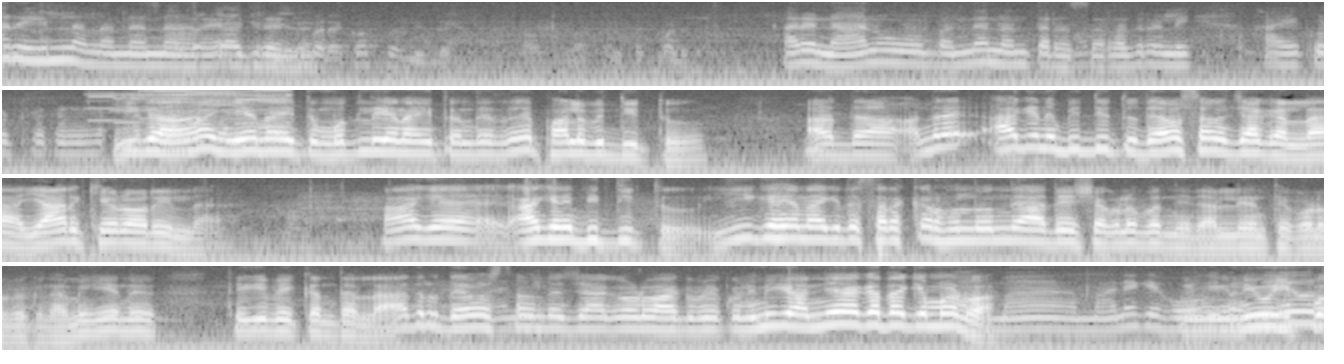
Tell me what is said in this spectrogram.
ಅರೆ ಇಲ್ಲಲ್ಲ ನನ್ನ ಇದರಲ್ಲಿ. ಅರೆ ನಾನು ಬಂದ ನಂತರ ಸರ್ ಅದರಲ್ಲಿ ಹೈಕೋರ್ಟ್ ಪ್ರಕಾರ ಈಗ ಏನಾಯಿತು? ಮೊದಲು ಏನಾಯಿತು ಅಂತಂದರೆ ಪಾಲು ಬಿದ್ದಿತ್ತು. ಅರ್ಧ, ಅಂದರೆ ಹಾಗೇನೆ ಬಿದ್ದಿತ್ತು, ದೇವಸ್ಥಾನ ಜಾಗ ಅಲ್ಲ, ಯಾರು ಕೇಳೋರಿಲ್ಲ ಹಾಗೆ, ಹಾಗೇನೆ ಬಿದ್ದಿತ್ತು. ಈಗ ಏನಾಗಿದೆ, ಸರ್ಕಾರ ಒಂದೊಂದೇ ಆದೇಶಗಳು ಬಂದಿದೆ, ಅಲ್ಲಿ ಅಂತ ತಗೊಳ್ಬೇಕು ನಮಗೇನು ತೆಗಿಬೇಕಂತಲ್ಲ ಆದರೂ ದೇವಸ್ಥಾನದ ಜಾಗಗಳು ಆಗಬೇಕು. ನಿಮಗೆ ಅನ್ಯಾಯ ಆಗದಾಗೆ ಮಾಡುವ. ಮ- ಮನೆಗೆ ಹೋಗಿ ನೀವು ದೇವರು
